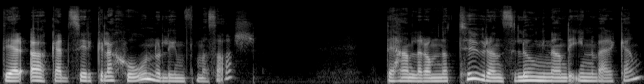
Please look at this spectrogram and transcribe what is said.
Det är ökad cirkulation och lymfmassage. Det handlar om naturens lugnande inverkan.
